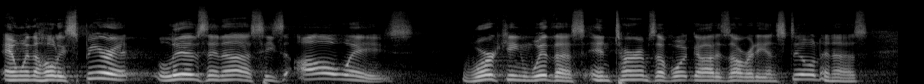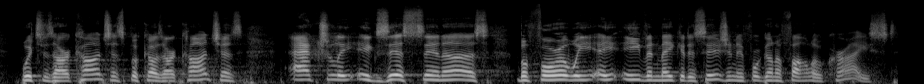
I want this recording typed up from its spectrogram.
And when the Holy Spirit lives in us, He's always working with us in terms of what God has already instilled in us, which is our conscience, because our conscience actually exists in us before we even make a decision if we're going to follow Christ.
